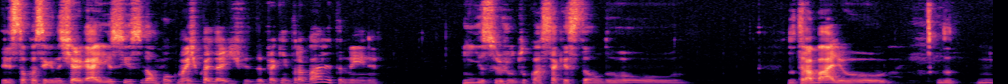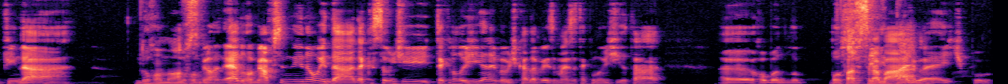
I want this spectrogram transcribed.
eles estão conseguindo enxergar isso e isso dá um pouco mais de qualidade de vida para quem trabalha também, né? E isso junto com essa questão do do trabalho do, enfim, da Do home do office. home, né? é, do home office e não, e da, da questão de tecnologia, né, meu? De cada vez mais a tecnologia tá ah, roubando postos de Facilitado. trabalho, é, e tipo.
